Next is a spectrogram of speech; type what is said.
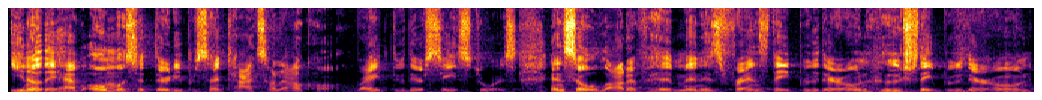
you know, they have almost a 30% tax on alcohol, right, through their state stores. And so a lot of him and his friends, they brew their own hooch, they brew their own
